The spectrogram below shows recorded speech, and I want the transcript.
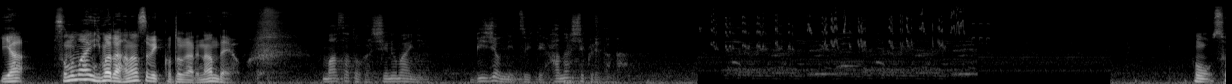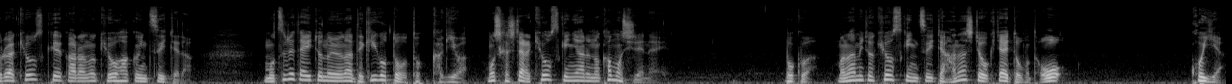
いや、その前にまだ話すべきことがある。なんだよ。マサトが死ぬ前にビジョンについて話してくれたんだお、それは京介からの脅迫についてだ。もつれた糸のような出来事を解く鍵は、もしかしたら京介にあるのかもしれない。僕は、まなみと京介について話しておきたいと思った。お来いや。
